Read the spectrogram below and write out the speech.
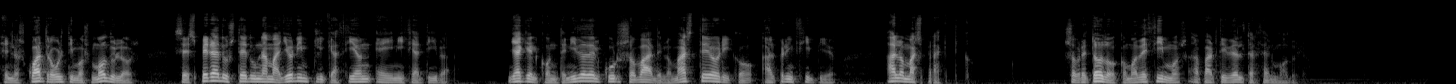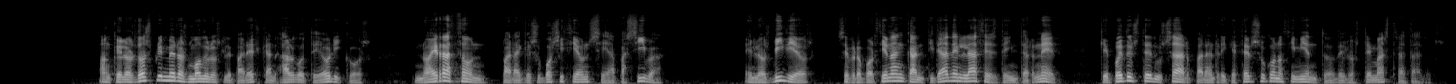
En los cuatro últimos módulos, se espera de usted una mayor implicación e iniciativa, ya que el contenido del curso va de lo más teórico, al principio, a lo más práctico. Sobre todo, como decimos, a partir del tercer módulo. Aunque los dos primeros módulos le parezcan algo teóricos, no hay razón para que su posición sea pasiva. En los vídeos se proporcionan cantidad de enlaces de Internet que puede usted usar para enriquecer su conocimiento de los temas tratados.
